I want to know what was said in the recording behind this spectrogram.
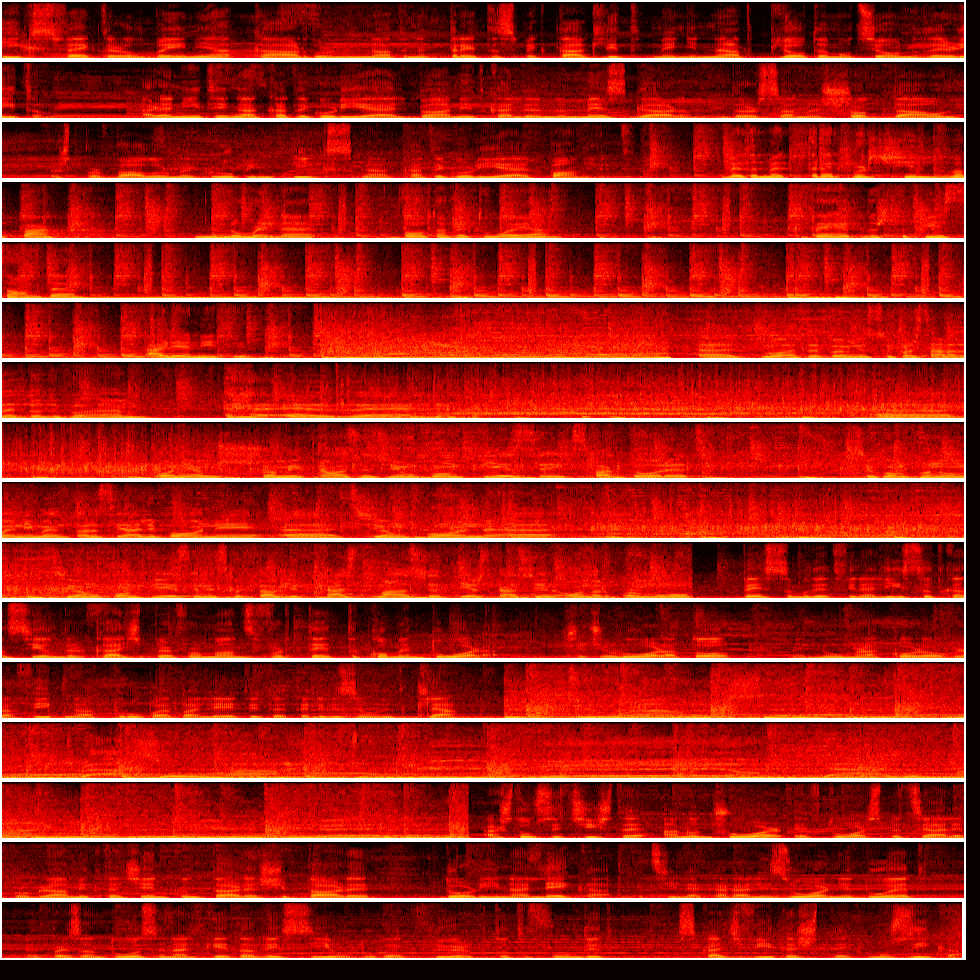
X Factor Albania ka ardhur në natën e tretë të spektaklit me një natë plot emocion dhe ritëm. Arianiti nga kategoria e Albanit ka lënë në mes garën, ndërsa në Showdown është përballur me grupin X nga kategoria e Pandit. Vetëm me tre për qind më pak në numrin e votave tuaja, Kthehet në shtëpi sonte Arianiti. Dua të bëhem një superstar dhe do të bëhem. Edhe Unë jam shumë i kënaqur që jam kon pjesë e X Faktorit. Që kom punu me një mentor si Albani, që jam kon që jam kon pjesë e një spektakli kaq të madh që thjesht ka qenë ondërr për mu. Pesëmbëdhjetë finalistët kanë sjellë ndërkaq performancë vërtet të komentuara, shoqëruar ato me numra koreografikë nga trupa e baletit e televizionit Klan. Ashtu siç ishte anonçuar, e ftuar speciale e programit ka qenë këngëtarja shqiptare, Dorina Leka, e cila ka realizuar një duet me prezantuesen Alketa Vejsiu duke e kthyer këtë të fundit pas kaq vitesh tek muzika.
